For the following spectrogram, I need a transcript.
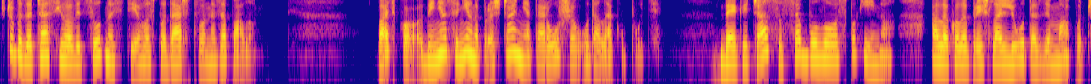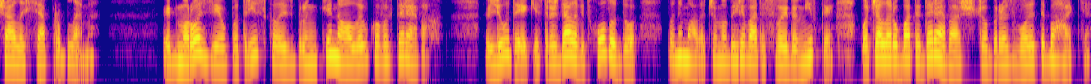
щоб за час його відсутності господарство не запало. Батько обійняв синів на прощання та рушив у далеку путь. Деякий час усе було спокійно, але коли прийшла люта зима, почалися проблеми. Від морозів потріскались бруньки на оливкових деревах. Люди, які страждали від холоду, бо не мали чим обігрівати свої домівки, почали рубати дерева, щоб розводити багаття.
